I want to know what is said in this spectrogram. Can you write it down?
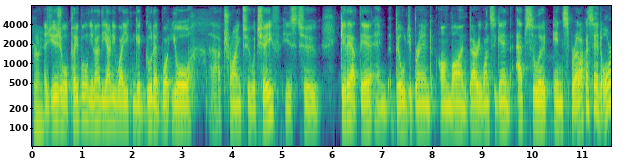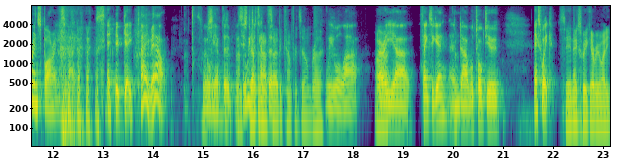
Brilliant. As usual, people, you know, the only way you can get good at what you're uh, trying to achieve is to get out there and build your brand online. Barry, once again, absolute inspiration. Like I said, or inspiring today. it came out. Well, we have to. I'm see, stepping outside to, the comfort zone, brother. We all are. Barry, right. uh, thanks again, and uh, we'll talk to you next week. See you next week, everybody.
